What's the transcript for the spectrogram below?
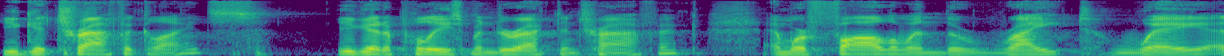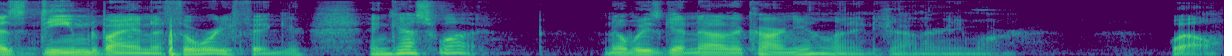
you get traffic lights, you get a policeman directing traffic, and we're following the right way as deemed by an authority figure. And guess what? Nobody's getting out of their car and yelling at each other anymore. Well,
